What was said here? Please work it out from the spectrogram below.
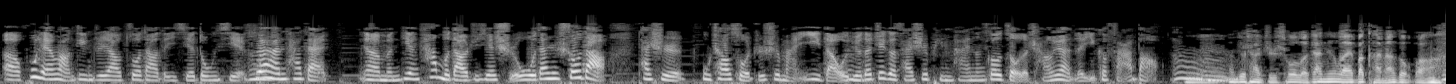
呃互联网定制要做到的一些东西，虽然他在。呃，门店看不到这些实物，但是收到它是物超所值，是满意的。我觉得这个才是品牌能够走得长远的一个法宝。嗯，那就差直说了，佳宁来把卡拿走吧。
